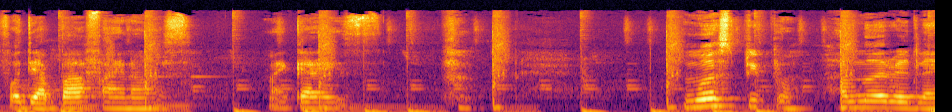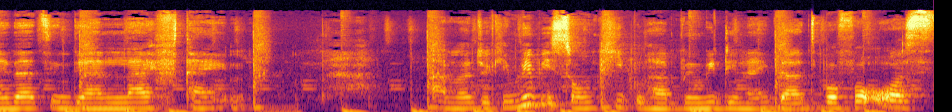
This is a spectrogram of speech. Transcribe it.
for their bar finals, my guys, most people have not read like that in their lifetime. I'm not joking. Maybe some people have been reading like that, but for us,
